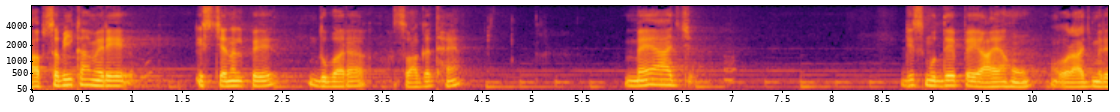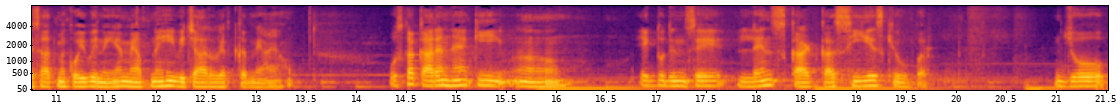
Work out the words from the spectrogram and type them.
आप सभी का मेरे इस चैनल पे दोबारा स्वागत है। मैं आज जिस मुद्दे पे आया हूँ, और आज मेरे साथ में कोई भी नहीं है, मैं अपने ही विचार व्यक्त करने आया हूँ। उसका कारण है कि एक दो दिन से लेंस कार्ड का सी के ऊपर, जो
